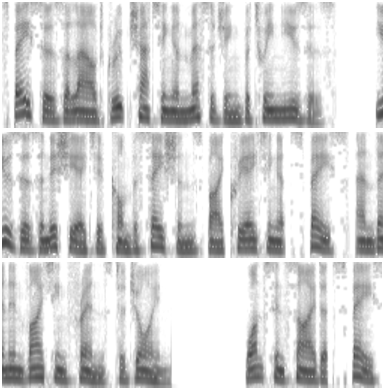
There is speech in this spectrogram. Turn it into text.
Spaces allowed group chatting and messaging between users. Users initiated conversations by creating a space and then inviting friends to join. Once inside a space,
